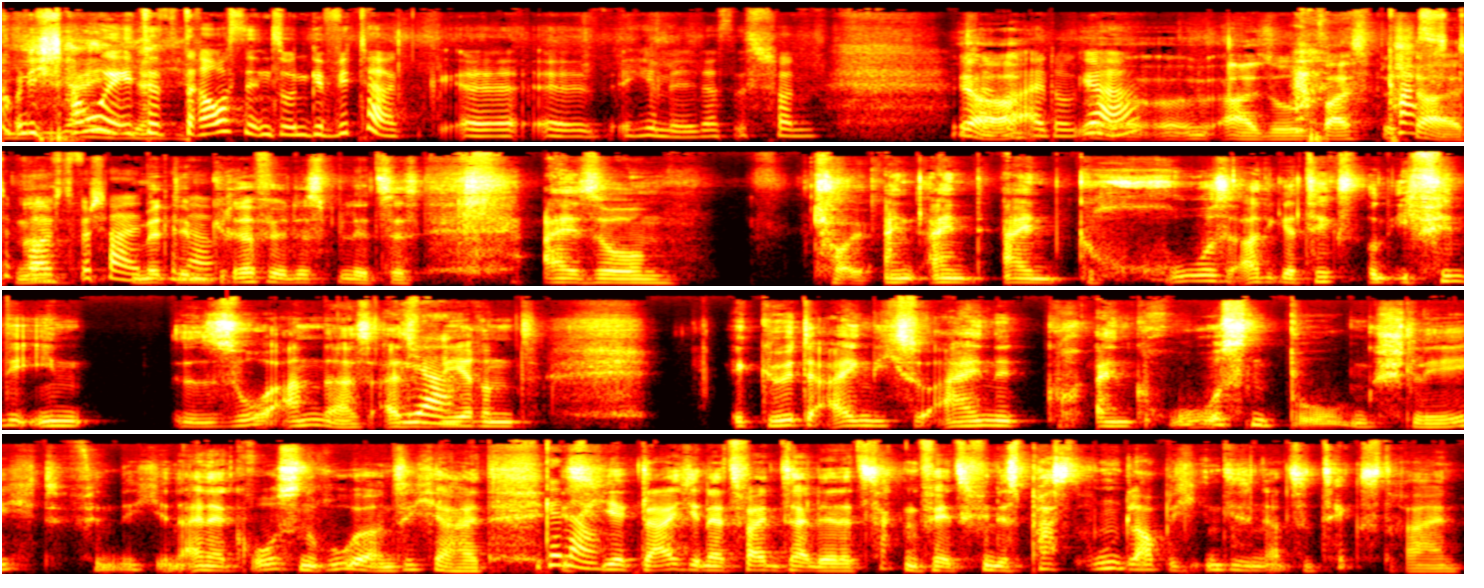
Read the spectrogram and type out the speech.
Und ich schaue ja, ja, jetzt ja. draußen in so einen Gewitterhimmel. Äh, äh, das ist schon. Ja, ja. Äh, also weiß Bescheid. Passt, ne? Weiß Bescheid Mit genau. dem Griffel des Blitzes. Also toll, ein, ein, ein großartiger Text und ich finde ihn so anders, als ja. während Goethe eigentlich so eine, einen großen Bogen schlägt, finde ich, in einer großen Ruhe und Sicherheit, genau. ist hier gleich in der zweiten Zeile der Zackenfels. Ich finde, es passt unglaublich in diesen ganzen Text rein,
